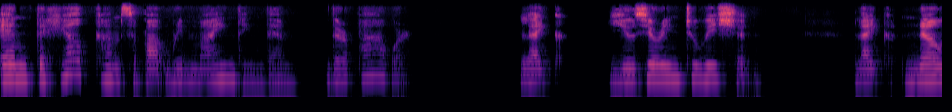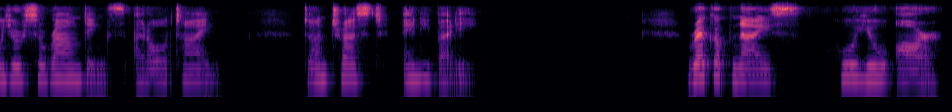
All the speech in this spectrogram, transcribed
And the help comes about reminding them their power. Like use your intuition, like know your surroundings at all time. Don't trust anybody. Recognize who you are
